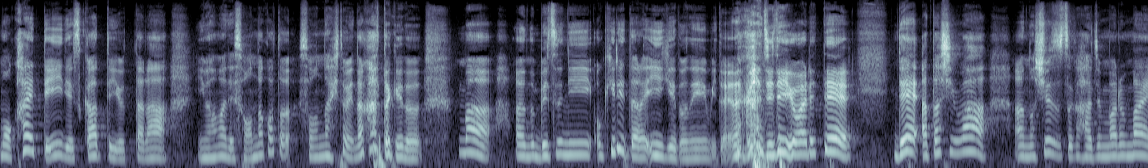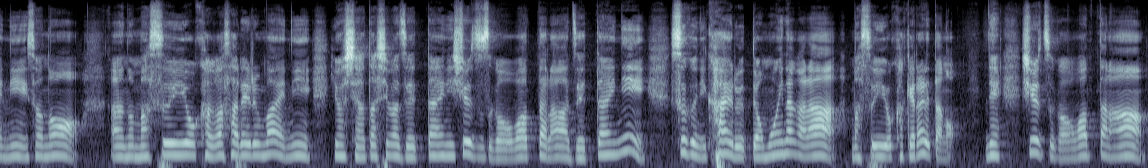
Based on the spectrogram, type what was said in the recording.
もう帰っていいですか?」って言ったら今までそんなことそんな人いなかったけどまああの別に起きれたらいいけどねみたいな感じで言われて。で私はあの手術が始まる前にそのあの麻酔を嗅がされる前によし私は絶対に手術が終わったら絶対にすぐに帰るって思いながら麻酔をかけられたの。で手術が終わったら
